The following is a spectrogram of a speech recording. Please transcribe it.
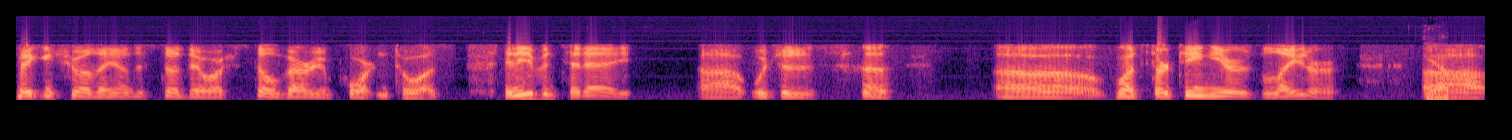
making sure they understood they were still very important to us. And even today, uh, which is uh, uh, what 13 years later, uh,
